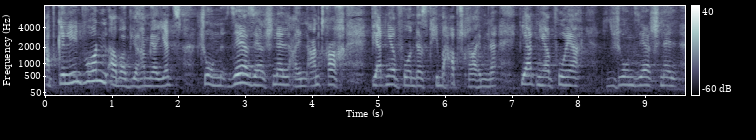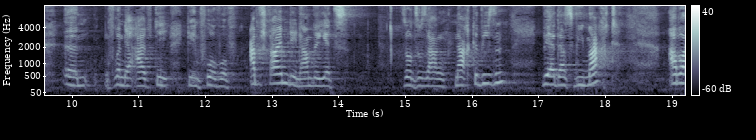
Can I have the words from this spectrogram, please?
abgelehnt worden, aber wir haben ja jetzt schon sehr, sehr schnell einen Antrag. Wir hatten ja vorhin das Thema Abschreiben. Ne? Wir hatten ja vorher schon sehr schnell ähm, von der AfD den Vorwurf abschreiben. Den haben wir jetzt sozusagen nachgewiesen, wer das wie macht. Aber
